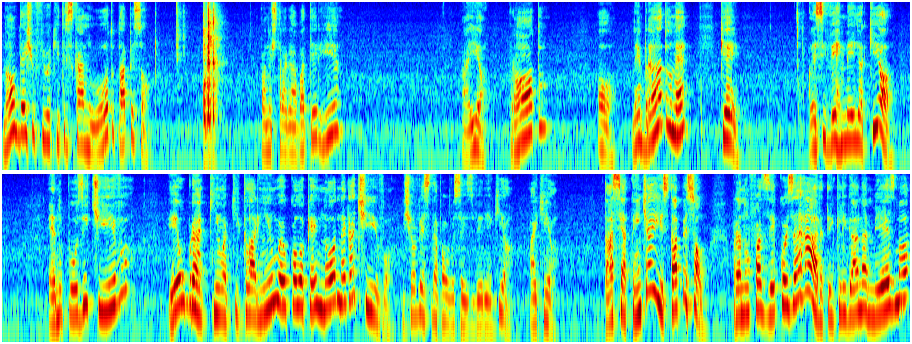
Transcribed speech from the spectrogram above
Não deixe o fio aqui triscar no outro, tá, pessoal? Para não estragar a bateria. Aí, ó. Pronto. Ó, lembrando, né, que esse vermelho aqui, ó, é no positivo. E o branquinho aqui, clarinho, eu coloquei no negativo, ó. Deixa eu ver se dá para vocês verem aqui, ó. Aqui, ó. Tá? Se atente a isso, tá, pessoal? Para não fazer coisa errada. Tem que ligar na mesma...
